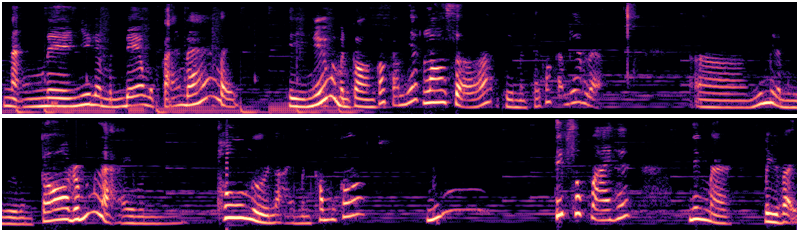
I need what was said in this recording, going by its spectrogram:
nặng nề như là mình đeo một tảng đá vậy thì nếu mà mình còn có cảm giác lo sợ thì mình sẽ có cảm giác là uh, giống như là một người mình co rúm lại mình thu người lại mình không có muốn tiếp xúc với ai hết. Nhưng mà vì vậy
